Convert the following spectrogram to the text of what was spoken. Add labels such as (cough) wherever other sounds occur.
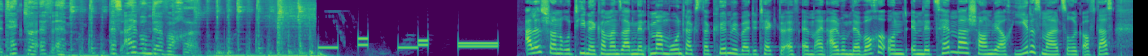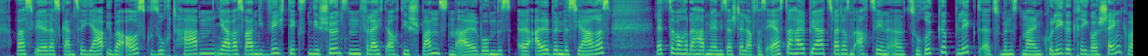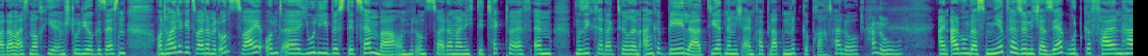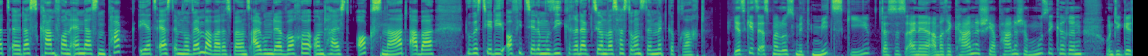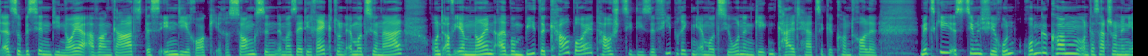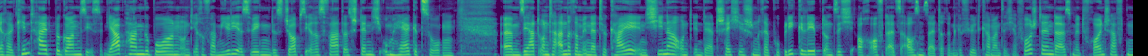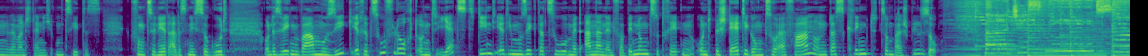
Detektor FM. Das Album der Woche. Alles schon Routine, kann man sagen, denn immer montags, da küren wir bei Detektor FM ein Album der Woche und im Dezember schauen wir auch jedes Mal zurück auf das, was wir das ganze Jahr über ausgesucht haben. Ja, was waren die wichtigsten, die schönsten, vielleicht auch die spannendsten Album des, äh, Alben des Jahres? Letzte Woche, da haben wir an dieser Stelle auf das erste Halbjahr 2018 äh, zurückgeblickt. Äh, zumindest mein Kollege Gregor Schenk war damals noch hier im Studio gesessen. Und heute geht es weiter mit uns zwei und äh, Juli bis Dezember. Und mit uns zwei, da meine ich Detektor FM Musikredakteurin Anke Behlert. Die hat nämlich ein paar Platten mitgebracht. Hallo. Hallo. Ein Album, das mir persönlich ja sehr gut gefallen hat, äh, das kam von Anderson Puck. Jetzt erst im November war das bei uns Album der Woche und heißt Oxnard. Aber du bist hier die offizielle Musikredaktion. Was hast du uns denn mitgebracht? Jetzt geht's erstmal los mit Mitski. Das ist eine amerikanisch-japanische Musikerin und die gilt als so ein bisschen die neue Avantgarde des Indie-Rock. Ihre Songs sind immer sehr direkt und emotional und auf ihrem neuen Album Be the Cowboy tauscht sie diese fiebrigen Emotionen gegen kaltherzige Kontrolle. Mitski ist ziemlich viel rumgekommen und das hat schon in ihrer Kindheit begonnen. Sie ist in Japan geboren und ihre Familie ist wegen des Jobs ihres Vaters ständig umhergezogen. Ähm, sie hat unter anderem in der Türkei, in China und in der Tschechischen Republik gelebt und sich auch oft als Außenseiterin gefühlt, kann man sich ja vorstellen. Da ist mit Freundschaften, wenn man ständig umzieht, das funktioniert alles nicht so gut. Und deswegen war Musik ihre Zuflucht und jetzt dient ihr die Musik dazu, mit anderen in Verbindung zu treten und Bestätigung zu erfahren. Und das klingt zum Beispiel so. Be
